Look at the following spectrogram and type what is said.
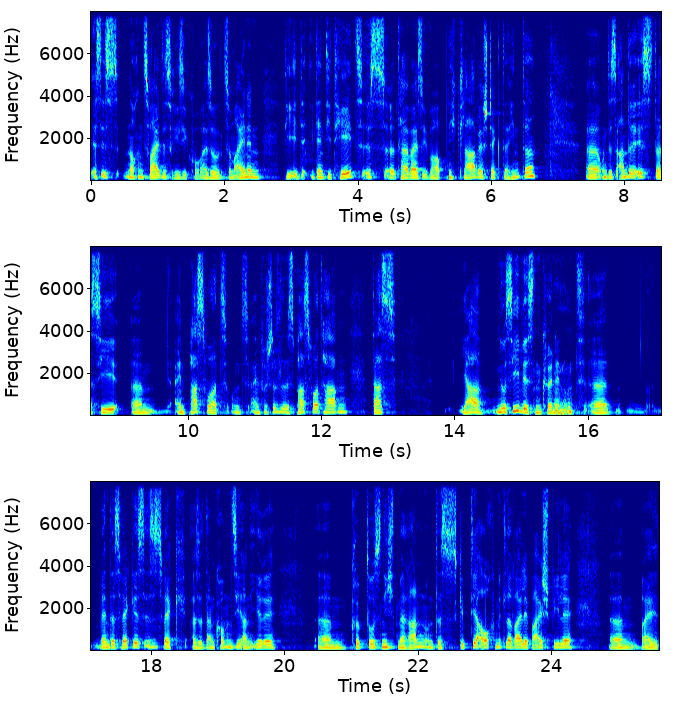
es ist noch ein zweites Risiko. Also zum einen, die Identität ist äh, teilweise überhaupt nicht klar, wer steckt dahinter. Äh, und das andere ist, dass sie ähm, ein Passwort und ein verschlüsseltes Passwort haben, das ja nur sie wissen können. Mhm. Und äh, wenn das weg ist, ist es weg. Also dann kommen sie an ihre ähm, Kryptos nicht mehr ran. Und das gibt ja auch mittlerweile Beispiele, ähm, bei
